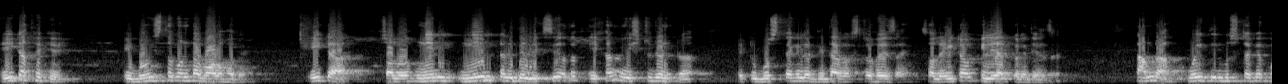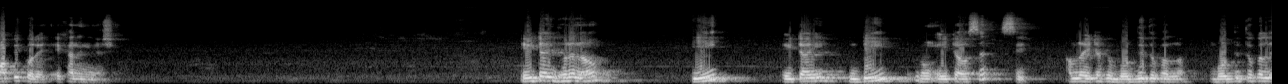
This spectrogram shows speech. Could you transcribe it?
এইটা থেকে এই বহিস্থ কোণটা বড় হবে। এইটা চলো নীল নীল কালিতে লিখছি, অর্থাৎ এখানে স্টুডেন্টরা একটু বুঝতে গেলে দ্বিধাগ্রস্ত হয়ে যায়। চলো এইটাও ক্লিয়ার করে দেওয়া যায় তা আমরা ওই ত্রিভুজটাকে কপি করে এখানে নিয়ে আসি। এইটাই ধরে নাও ই এইটাই ডি এবং এইটা হচ্ছে সি আমরা এটাকে বর্ধিত করলাম। বর্ধিত করলে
